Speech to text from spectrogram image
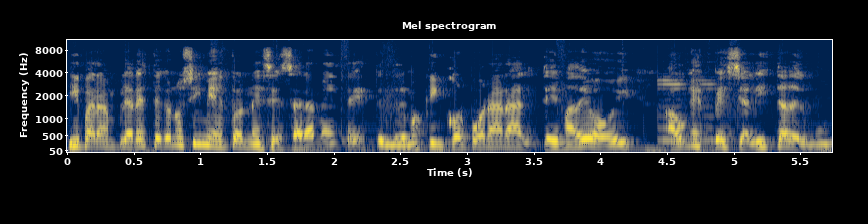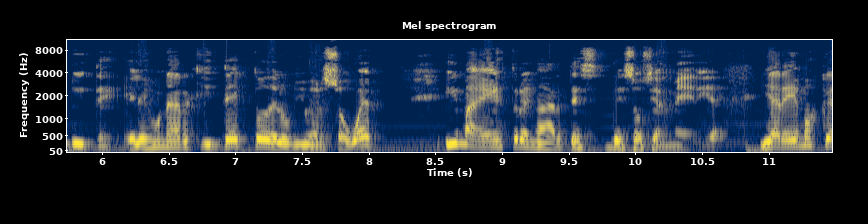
Y para ampliar este conocimiento necesariamente tendremos que incorporar al tema de hoy a un especialista del mundo IT. Él es un arquitecto del universo web y maestro en artes de social media. Y haremos que,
